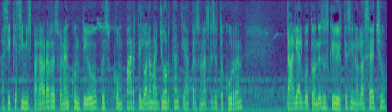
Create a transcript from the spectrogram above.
Así que si mis palabras resuenan contigo, pues compártelo a la mayor cantidad de personas que se te ocurran. Dale al botón de suscribirte si no lo has hecho.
